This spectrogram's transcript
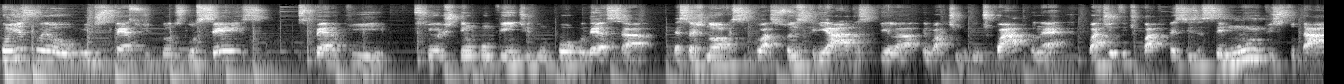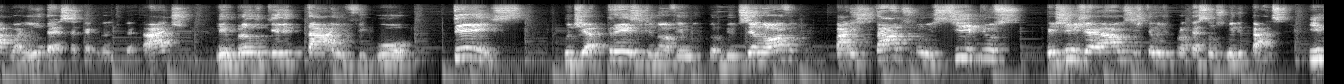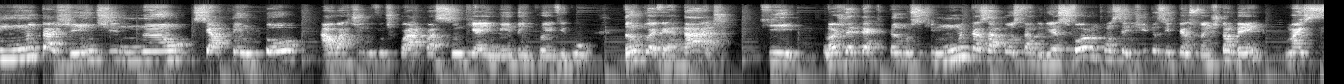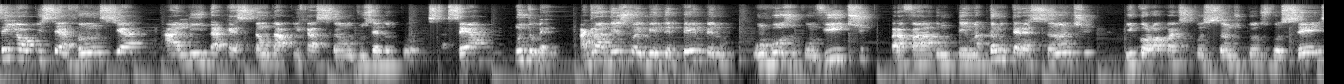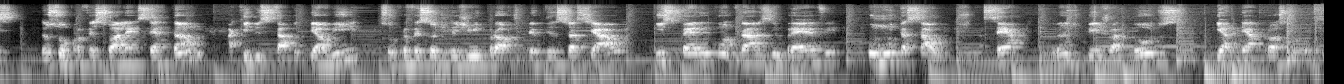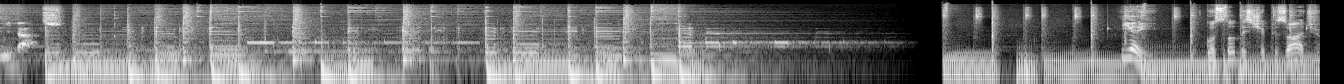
Com isso, eu me despeço de todos vocês. Espero que os senhores tenham compreendido um pouco dessa, dessas novas situações criadas pela, pelo artigo 24. Né? O artigo 24 precisa ser muito estudado ainda, essa é a grande verdade. Lembrando que ele está em vigor desde o dia 13 de novembro de 2019 para estados, municípios, regime geral e sistema de proteção dos militares. E muita gente não se atentou ao artigo 24 assim que a emenda entrou em vigor. Tanto é verdade que nós detectamos que muitas aposentadorias foram concedidas e pensões também, mas sem observância ali da questão da aplicação dos redutores, tá certo? Muito bem. Agradeço ao IBDP pelo honroso convite para falar de um tema tão interessante e coloco à disposição de todos vocês. Eu sou o professor Alex Sertão, aqui do estado do Piauí, sou professor de regime próprio de previdência social e espero encontrá-los em breve com muita saúde, tá certo? Um grande beijo a todos e até a próxima oportunidade. E aí, gostou deste episódio?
